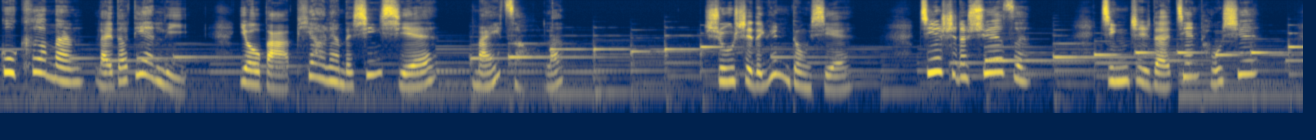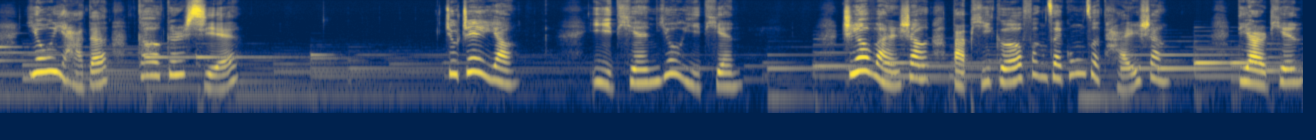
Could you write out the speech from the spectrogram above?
顾客们来到店里。又把漂亮的新鞋买走了。舒适的运动鞋，结实的靴子，精致的尖头靴，优雅的高跟鞋。就这样，一天又一天，只要晚上把皮革放在工作台上，第二天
